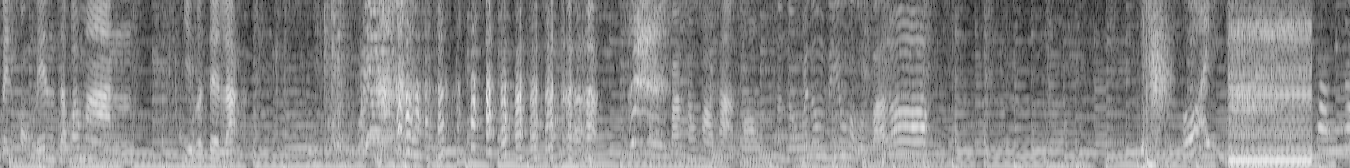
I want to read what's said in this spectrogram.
เป็นของเล่นสักประมาณกี่เปอร์เซ็นต์ละป้าเข้าความสะอาดห้องฉันน้องไม่ต้องไปยุ่งกับป๊าหรอกเฮ้ยซันโน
